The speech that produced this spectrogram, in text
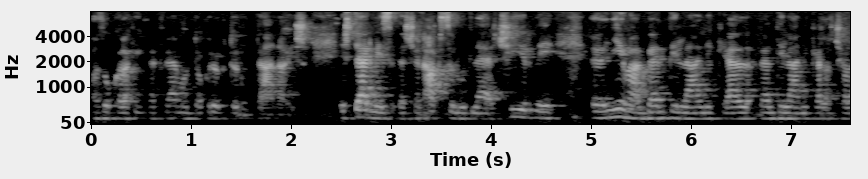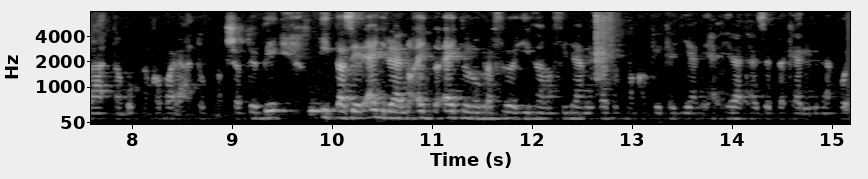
azokkal, akiknek felmondtak rögtön utána is és természetesen abszolút lehet sírni, nyilván ventilálni kell, ventilálni kell a családtagoknak, a barátoknak, stb. Itt azért egyre, egy, egy dologra fölhívnám a figyelmét azoknak, akik egy ilyen élethelyzetbe kerülnek, hogy,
